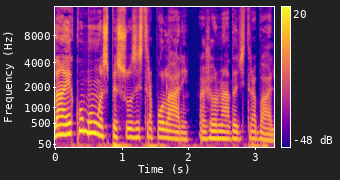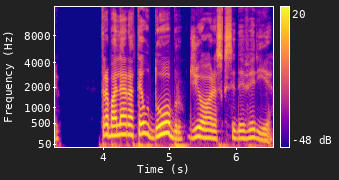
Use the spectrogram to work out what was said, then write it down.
Lá é comum as pessoas extrapolarem a jornada de trabalho, trabalhar até o dobro de horas que se deveria.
